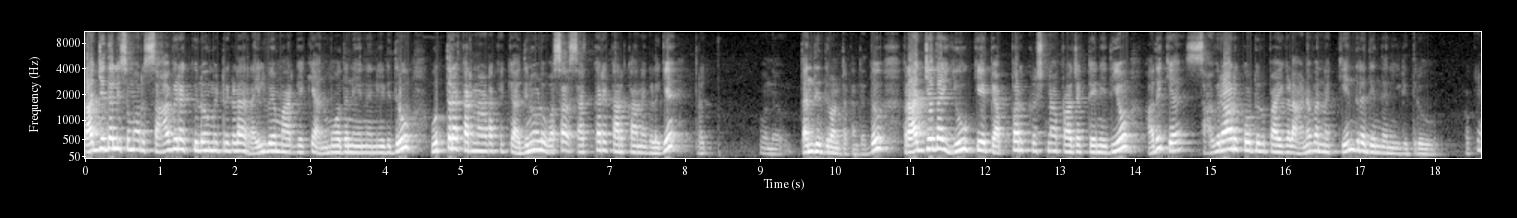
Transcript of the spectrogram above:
ರಾಜ್ಯದಲ್ಲಿ ಸುಮಾರು ಸಾವಿರ ಕಿಲೋಮೀಟರ್ಗಳ ರೈಲ್ವೆ ಮಾರ್ಗಕ್ಕೆ ಅನುಮೋದನೆಯನ್ನು ನೀಡಿದ್ರು. ಉತ್ತರ ಕರ್ನಾಟಕಕ್ಕೆ ಹದಿನೇಳು ಹೊಸ ಸಕ್ಕರೆ ಕಾರ್ಖಾನೆಗಳಿಗೆ ಪ್ರ, ಒಂದು ತಂದಿದ್ರು ಅಂತಕ್ಕಂಥದ್ದು. ರಾಜ್ಯದ U K P upper Krishna project ಏನಿದೆಯೋ, ಅದಕ್ಕೆ ಸಾವಿರಾರು ಕೋಟಿ ರೂಪಾಯಿಗಳ ಹಣವನ್ನು ಕೇಂದ್ರದಿಂದ ನೀಡಿದ್ರು. ಓಕೆ.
